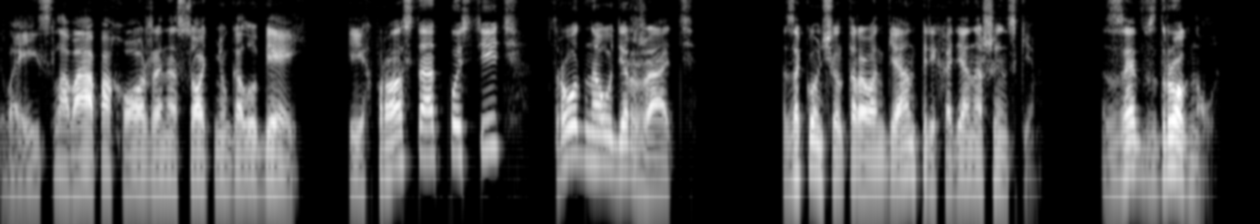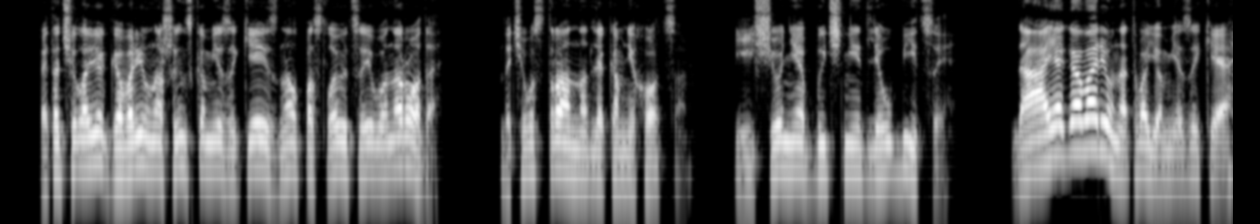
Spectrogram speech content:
Твои слова похожи на сотню голубей. Их просто отпустить трудно удержать. Закончил Таравангиан, переходя на шинский. Зед вздрогнул. Этот человек говорил на шинском языке и знал пословицы его народа. Да чего странно для камнеходца. И еще необычнее для убийцы. Да, я говорю на твоем языке.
